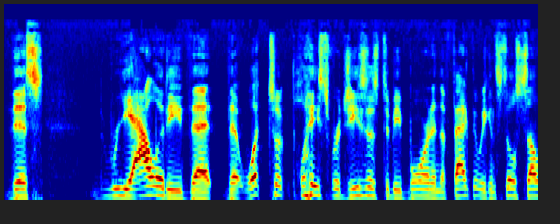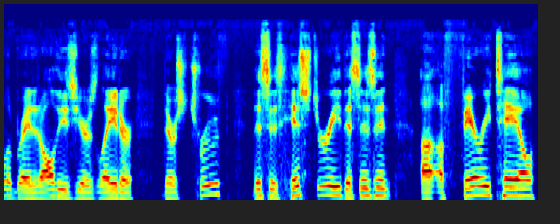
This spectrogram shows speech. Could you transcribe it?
this reality that, that what took place for Jesus to be born and the fact that we can still celebrate it all these years later, there's truth. This is history. This isn't a, a fairy tale.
